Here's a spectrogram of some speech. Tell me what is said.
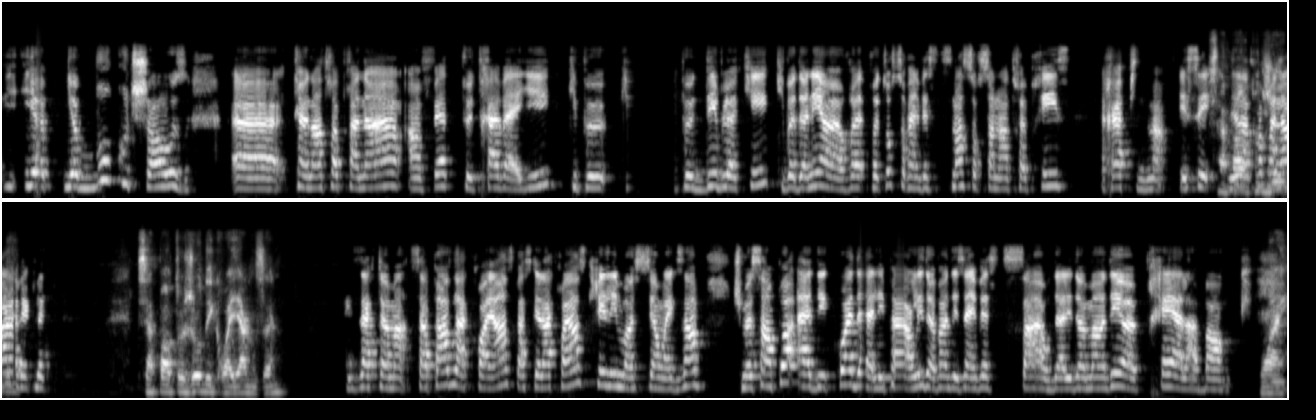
il, y a, il y a beaucoup de choses euh, qu'un entrepreneur en fait peut travailler, qui peut, qui peut débloquer, qui va donner un retour sur investissement sur son entreprise rapidement. Et c'est l'entrepreneur avec le ça part toujours des croyances, hein? Exactement. Ça part de la croyance parce que la croyance crée l'émotion. Exemple, je me sens pas adéquat d'aller parler devant des investisseurs ou d'aller demander un prêt à la banque. Ouais.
